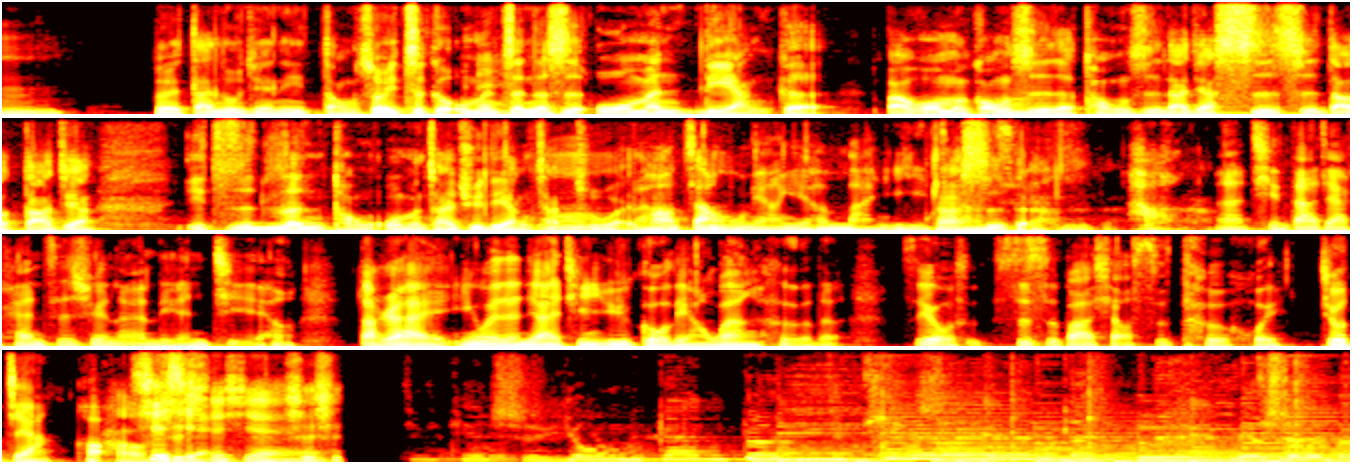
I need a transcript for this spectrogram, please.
嗯。对，丹如姐你懂，所以这个我们真的是我们两个，包括我们公司的同事，大家试吃到大家一致认同，我们才去量产出来的。然后丈母娘也很满意。啊，是的，是的。好，那请大家看资讯栏连接哈，大概因为人家已经预购两万盒了，只有四十八小时特惠，就这样。好，谢谢，谢谢，谢谢。今天是勇敢的一天，没有什么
